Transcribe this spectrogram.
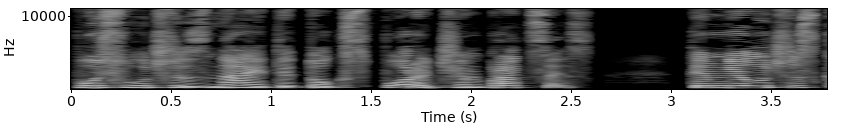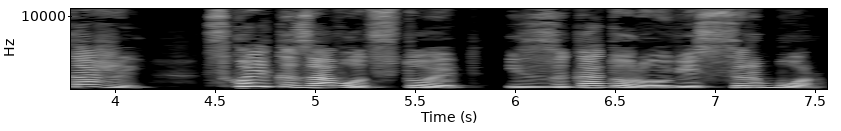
Пусть лучше знает итог спора, чем процесс. Ты мне лучше скажи, сколько завод стоит, из-за которого весь сырбор?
